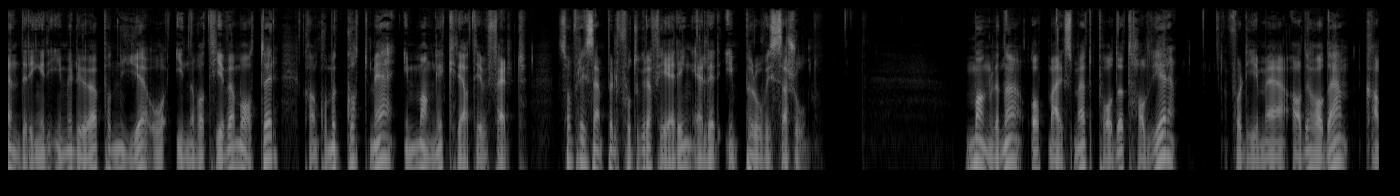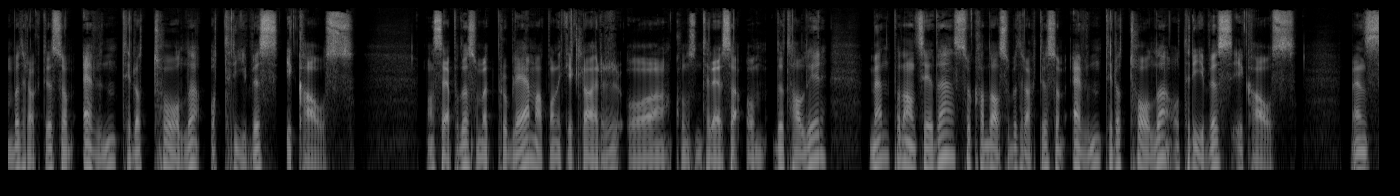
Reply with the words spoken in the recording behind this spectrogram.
endringer i miljøet på nye og innovative måter kan komme godt med i mange kreative felt, som for eksempel fotografering eller improvisasjon. Manglende oppmerksomhet på detaljer for de med ADHD kan betraktes som evnen til å tåle og trives i kaos. Man ser på det som et problem at man ikke klarer å konsentrere seg om detaljer, men på den annen side så kan det altså betraktes som evnen til å tåle og trives i kaos. Mens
